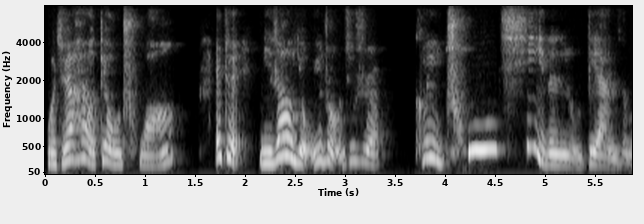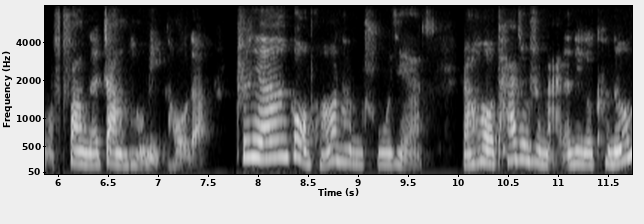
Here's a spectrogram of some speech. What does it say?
我觉得还有吊床。哎，对，你知道有一种就是可以充气的那种垫子吗？放在帐篷里头的。之前跟我朋友他们出去，然后他就是买的那个，可能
